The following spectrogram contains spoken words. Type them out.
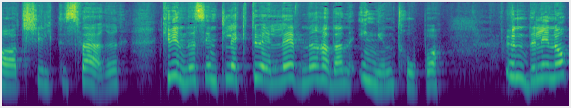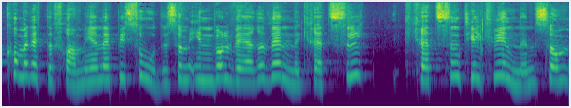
atskilte sfærer. Kvinners intellektuelle evner hadde han ingen tro på. Underlig nok kommer dette fram i en episode som involverer vennekretsen omkretsen til kvinnen som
